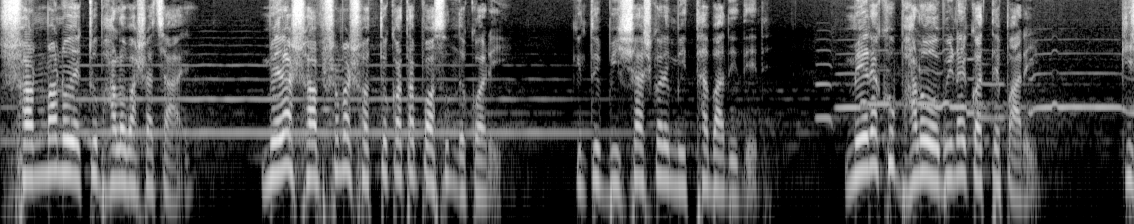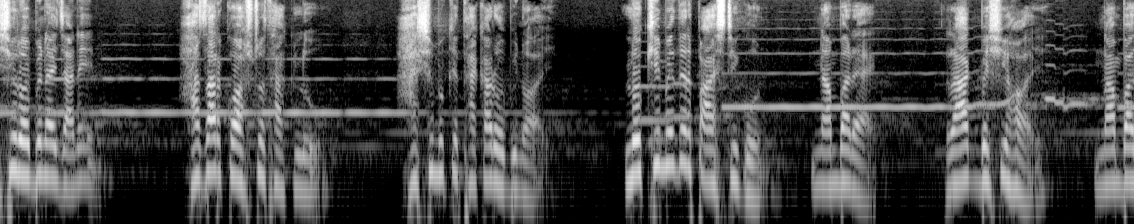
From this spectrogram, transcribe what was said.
সম্মান ও একটু ভালোবাসা চায়। মেয়েরা সবসময় সত্য কথা পছন্দ করে। কিন্তু বিশ্বাস করে মিথ্যাবাদীদের। মেয়েরা খুব ভালো অভিনয় করতে পারে। কিসের অভিনয় জানেন, হাজার কষ্ট থাকলেও হাসি মুখে থাকার অভিনয়। লক্ষ্মী মেয়েদের পাঁচটি গুণ। নাম্বার এক, রাগ বেশি হয়। নাম্বার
